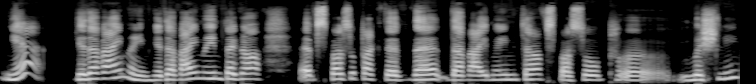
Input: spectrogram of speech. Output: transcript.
nie, nie dawajmy im, nie dawajmy im tego e, w sposób aktywny, dawajmy im to w sposób e, myśli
